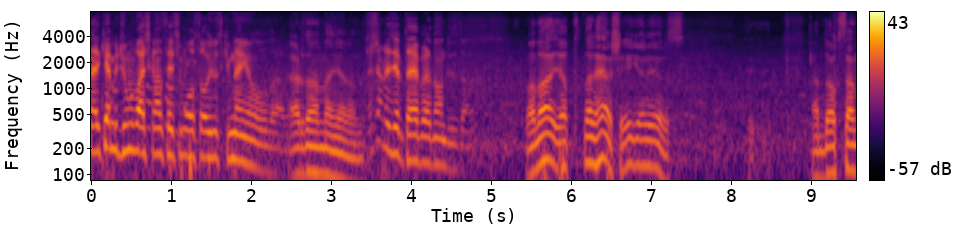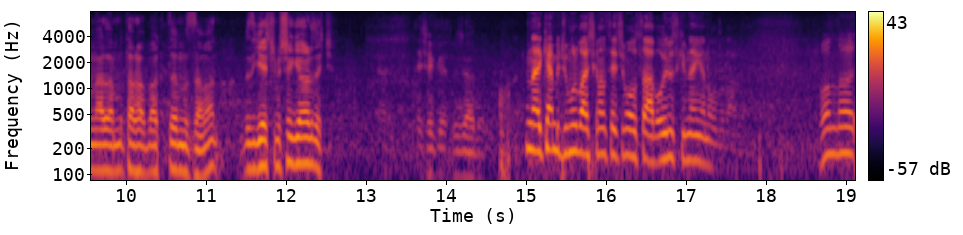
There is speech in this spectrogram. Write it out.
Erken bir Cumhurbaşkanı seçimi olsa oyunuz kimden yana olur abi? Erdoğan'dan yana olmuş. Neden Recep Tayyip Erdoğan diyoruz abi? Valla yaptıkları her şeyi görüyoruz. Yani 90'lardan bu tarafa baktığımız zaman biz geçmişi gördük. Teşekkür ederim. Rica ederim. Erken bir Cumhurbaşkanı seçimi olsa abi oyunuz kimden yana olur abi? Vallahi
